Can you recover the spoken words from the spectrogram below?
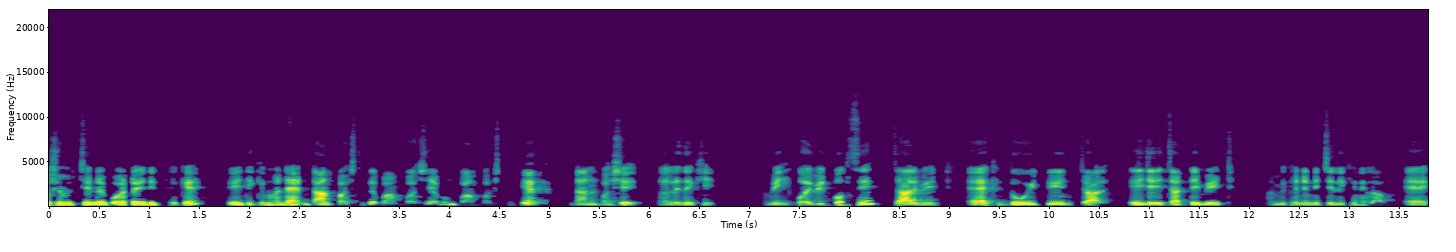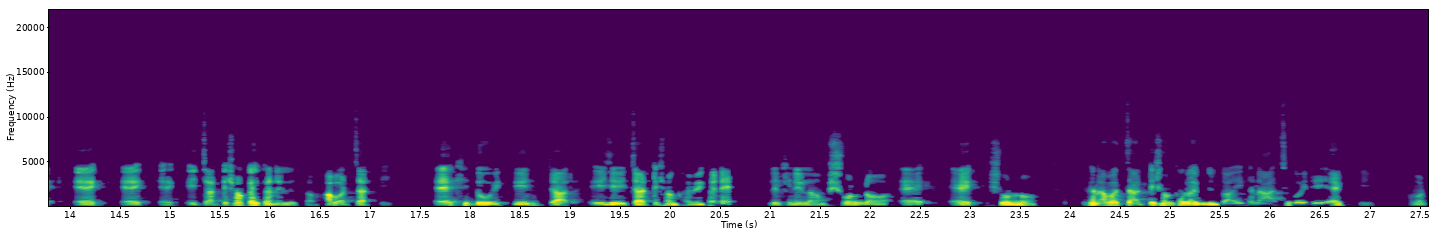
দশমিক চিহ্নের পরটা এই দিক থেকে এই দিকে মানে ডান পাশ থেকে বাম পাশে এবং বাম পাশ থেকে ডান পাশে। তাহলে দেখি, আমি কয় বিট বলছি? চার বিট এক, দুই, তিন, চার। এই যে চারটি বিট আমি এখানে নিচে লিখে নিলাম। এক এক এক এক। এই চারটি সংখ্যা এখানে লিখলাম। আবার চারটি। এক, দুই, তিন, চার। এই যে এই চারটি সংখ্যা আমি এখানে লিখে নিলাম। শূন্য, এক এক, শূন্য। এখানে আবার চারটি সংখ্যা লাগবে, কিন্তু এখানে আছে কয়টি? একটি। আমার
